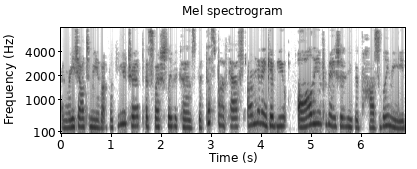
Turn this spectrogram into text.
and reach out to me about booking your trip, especially because with this podcast, I'm going to give you all the information you could possibly need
